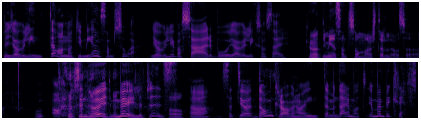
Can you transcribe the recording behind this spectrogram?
Men jag vill inte ha något gemensamt så. Jag vill ju vara särbo och jag vill liksom så här, Kan du ha ett gemensamt sommarställe och så? ja, på sin höjd, möjligtvis. Ja. Ja. så att jag, de kraven har jag inte. Men däremot, ja men bekräft,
